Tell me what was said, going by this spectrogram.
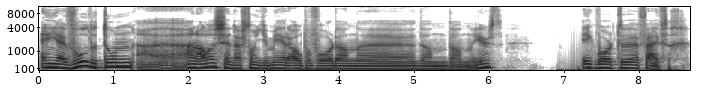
En jij voelde toen eh, aan alles, en daar stond je meer open voor dan, eh, dan, dan eerst. Ik word eh 50.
